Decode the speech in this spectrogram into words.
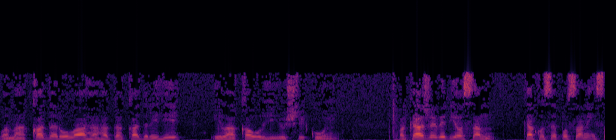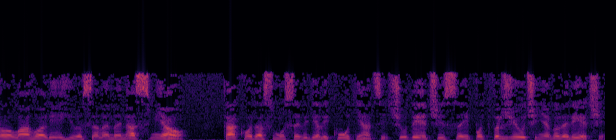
وما قدر الله حق قدره إلى قوله يشركون pa kaže, vidio sam kako se poslanik sallallahu alihi vseleme nasmijao, tako da su mu se vidjeli kutnjaci, čudeći se i potvrđujući njegove riječi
